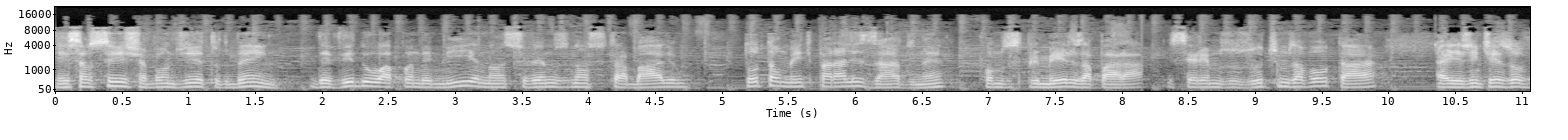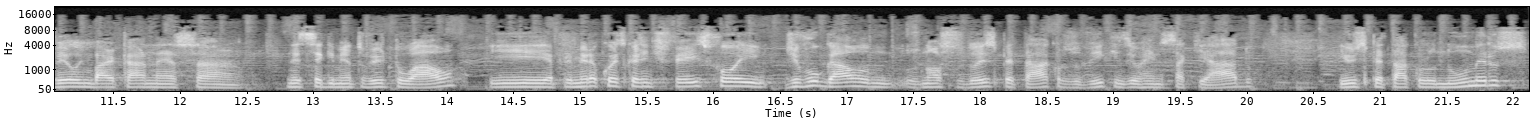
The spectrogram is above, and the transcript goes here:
Ei, Salsicha, bom dia, tudo bem? Devido à pandemia, nós tivemos nosso trabalho totalmente paralisado, né? Fomos os primeiros a parar e seremos os últimos a voltar. Aí a gente resolveu embarcar nessa nesse segmento virtual e a primeira coisa que a gente fez foi divulgar os nossos dois espetáculos, o Vikings e o Reino Saqueado e o espetáculo Números.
